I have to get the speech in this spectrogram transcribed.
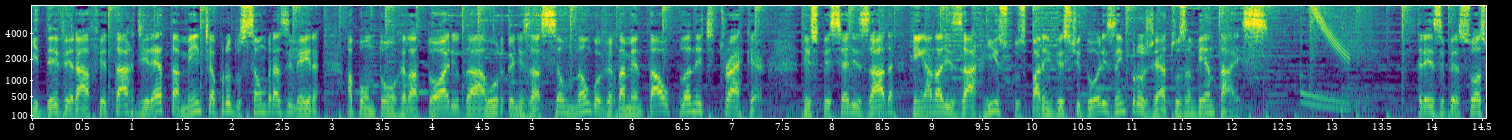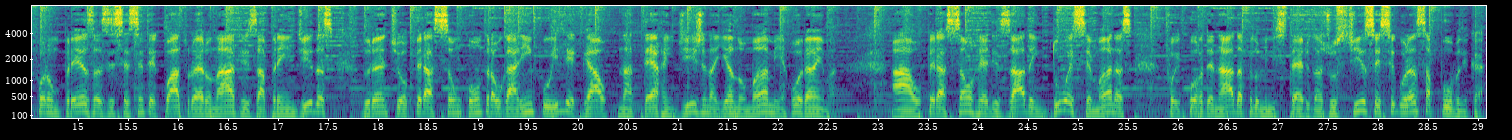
e deverá afetar diretamente a produção brasileira, apontou um relatório da organização não governamental Planet Tracker, especializada em analisar riscos para investidores em projetos ambientais. 13 pessoas foram presas e 64 aeronaves apreendidas durante operação contra o garimpo ilegal na terra indígena Yanomami, em Roraima. A operação, realizada em duas semanas, foi coordenada pelo Ministério da Justiça e Segurança Pública.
